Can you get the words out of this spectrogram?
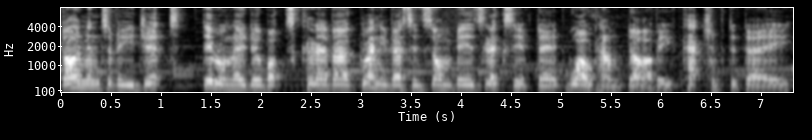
Diamonds of Egypt Deal or No Deal Box Clever, Granny vs Zombies, Legacy of Dead, Wild Hound Derby, Catch of the Day,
